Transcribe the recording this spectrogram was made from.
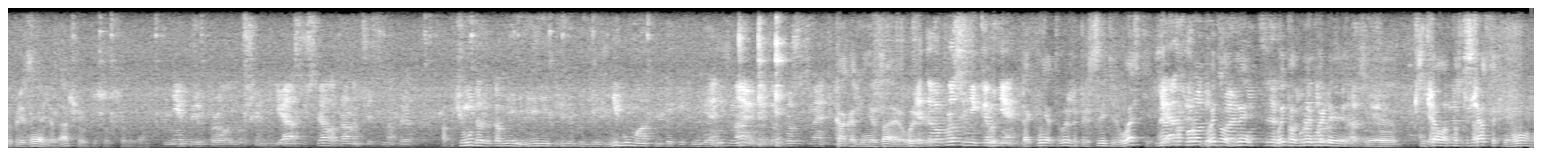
Вы признаете, да, что вы присутствовали? Да? Не при правонарушении. Я осуществлял охрану общественного порядка. А почему даже ко мне меня не предупредили? Ни бумаг никаких, ни Я не знаю, это вопросы знаете. Как это, не знаю, вы Это же... вопросы не ко Вы- мне. Так нет, вы же представитель власти. Я Вы должны, вы должны были э, сначала постучаться к нему,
